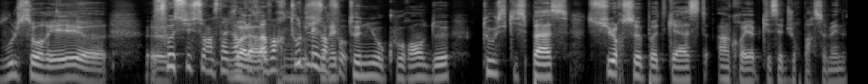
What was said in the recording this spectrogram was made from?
vous le saurez. euh, euh, Faut suivre sur Instagram voilà, pour avoir vous toutes les serez infos. tenu au courant de tout ce qui se passe sur ce podcast incroyable qui est 7 jours par semaine.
